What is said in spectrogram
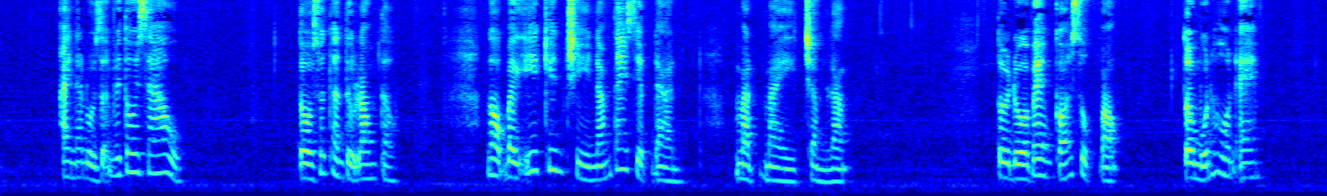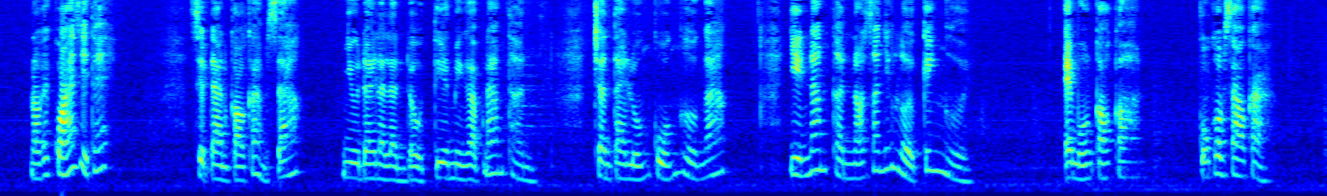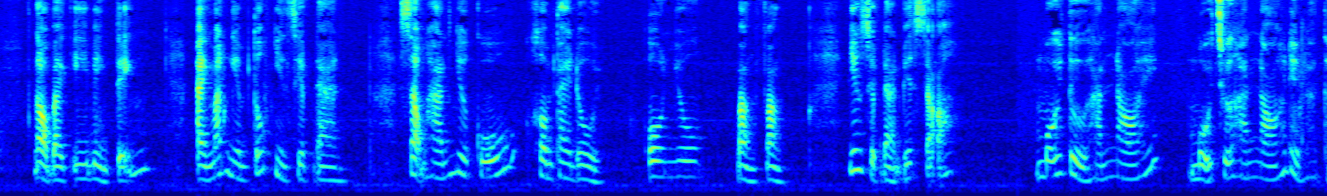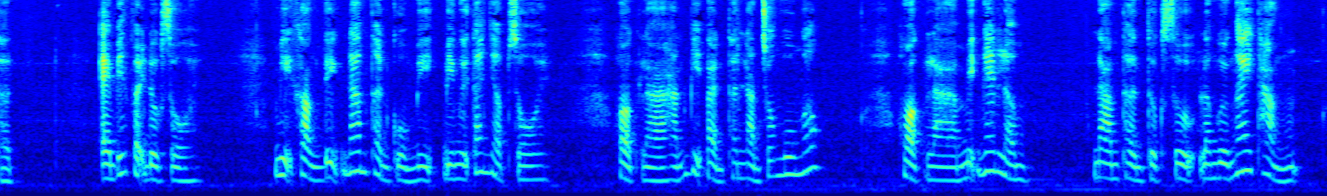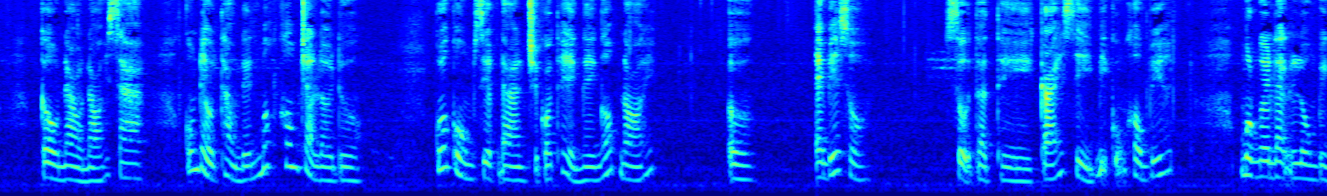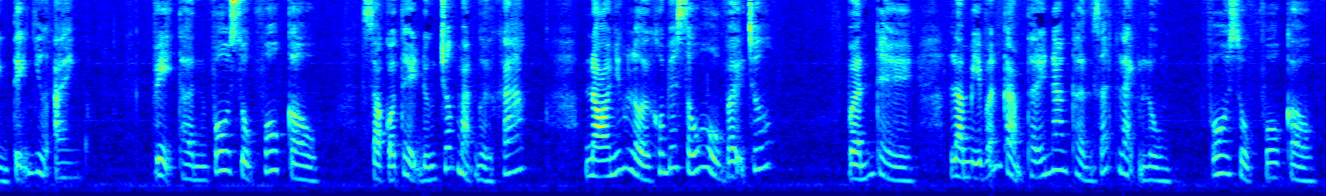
Anh đang đùa giận với tôi sao? Tôi xuất thân từ Long Tộc. Ngọc Bạch Y kiên trì nắm tay Diệp Đàn, Mặt mày trầm lặng. Tôi đùa với em có dục vọng, Tôi muốn hôn em. Nói cái quái gì thế? Diệp Đàn có cảm giác Như đây là lần đầu tiên mình gặp Nam Thần. Chân tay luống cuống ngơ ngác, Nhìn Nam Thần nói ra những lời kinh người. Em muốn có con. Cũng không sao cả. Ngỏ Bạch Y bình tĩnh, Ánh mắt nghiêm túc nhìn Diệp Đàn. Giọng hắn như cũ, Không thay đổi Ôn nhu, Bằng phẳng. Nhưng Diệp Đàn biết rõ, Mỗi từ hắn nói, Mỗi chữ hắn nói đều là thật. Em biết vậy được rồi. Mị khẳng định nam thần của Mị Bị người ta nhập rồi. Hoặc là hắn bị bản thân làm cho ngu ngốc. Hoặc là Mị nghe lầm, Nam thần thực sự là người ngay thẳng. Câu nào nói ra Cũng đều thẳng đến mức không trả lời được. Cuối cùng Diệp Đàn chỉ có thể ngây ngốc nói Ừ Em biết rồi. Sự thật thì cái gì bị cũng không biết. Một người lạnh lùng bình tĩnh như anh, Vị thần vô dục vô cầu, Sao có thể đứng trước mặt người khác, Nói những lời không biết xấu hổ vậy chứ? Vấn đề là Mỹ vẫn cảm thấy nam thần rất lạnh lùng, Vô dục vô cầu.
